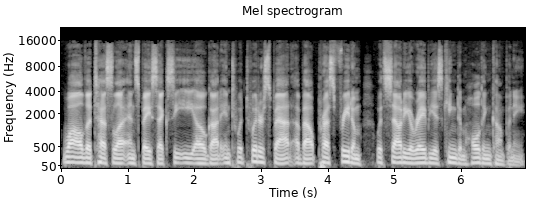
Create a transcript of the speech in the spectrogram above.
while the Tesla and SpaceX CEO got into a Twitter spat about press freedom with Saudi Arabia's Kingdom Holding Company,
